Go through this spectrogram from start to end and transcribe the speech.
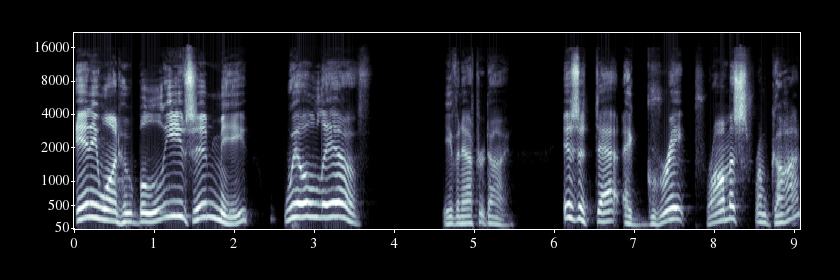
Anyone who believes in me will live even after dying. Isn't that a great promise from God?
